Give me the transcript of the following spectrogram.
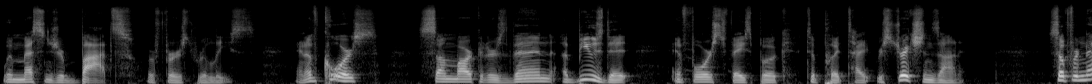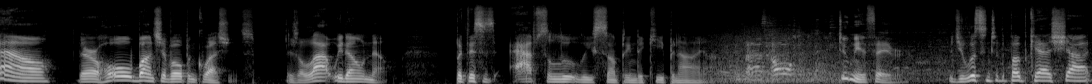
when Messenger bots were first released. And of course, some marketers then abused it and forced Facebook to put tight restrictions on it. So for now, there are a whole bunch of open questions. There's a lot we don't know. But this is absolutely something to keep an eye on. Do me a favor. Did you listen to the Pubcast shot?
